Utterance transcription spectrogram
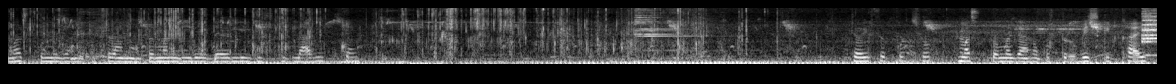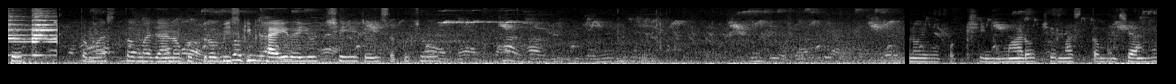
મસ્ત મજાના કપડાના આપણે મંદિરે દરલી બિસ્કીટ લાવી છે. જોઈ શકો છો, મસ્ત મજાનો કૂતરો બિસ્કીટ ખાય છે. તો મસ્ત મજાનો કૂતરો બિસ્કીટ ખાઈ રહ્યો છે, જોઈ શકો છો. એવો પક્ષીનો માળો છે, મસ્ત મજાનો.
